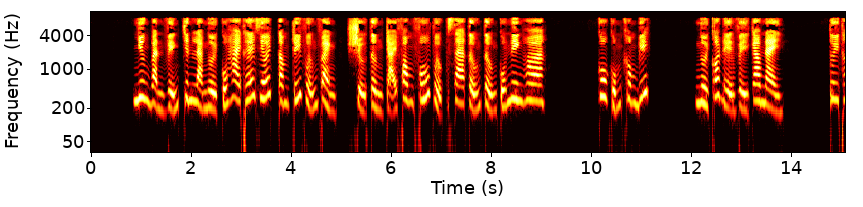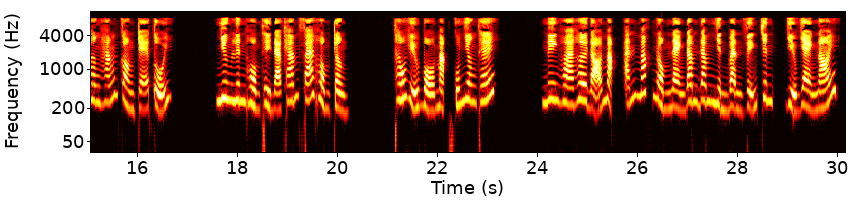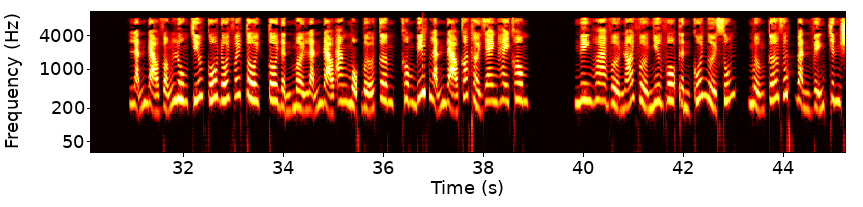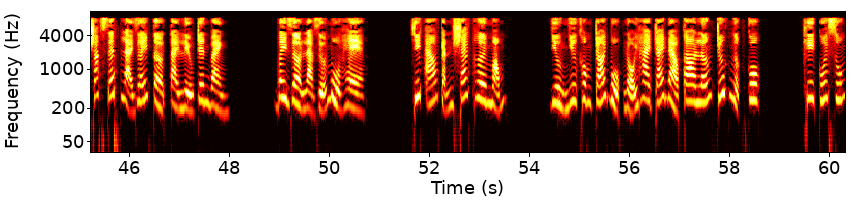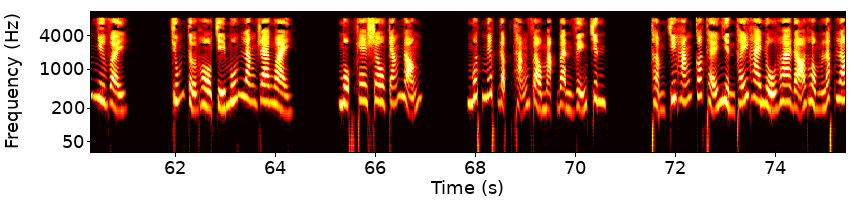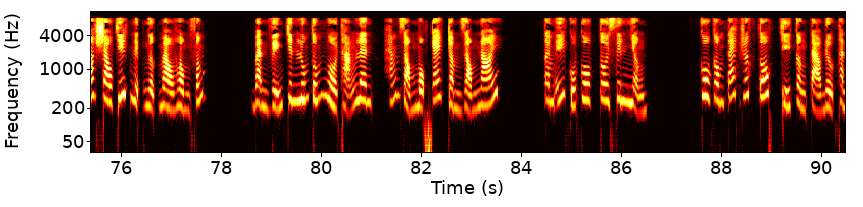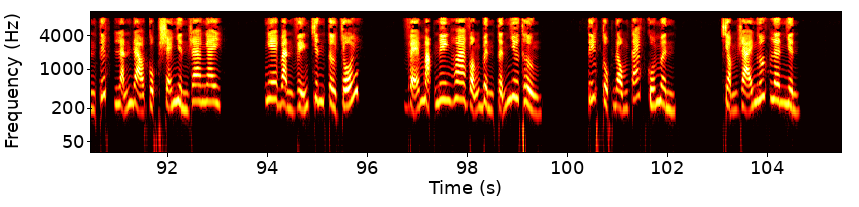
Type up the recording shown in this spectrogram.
Nhưng Bành Viễn Chinh là người của hai thế giới tâm trí vững vàng, sự từng trải phong phú vượt xa tưởng tượng của Niên Hoa. Cô cũng không biết. Người có địa vị cao này. Tuy thân hắn còn trẻ tuổi. Nhưng linh hồn thì đã khám phá hồng trần. Thấu hiểu bộ mặt của nhân thế. Niên hoa hơi đỏ mặt, ánh mắt nồng nàn đăm đăm nhìn Bành Viễn Chinh, dịu dàng nói. Lãnh đạo vẫn luôn chiếu cố đối với tôi, tôi định mời lãnh đạo ăn một bữa cơm, không biết lãnh đạo có thời gian hay không. Niên hoa vừa nói vừa như vô tình cúi người xuống, Mượn cớ giúp Bành Viễn Chinh sắp xếp lại giấy tờ tài liệu trên bàn. Bây giờ là giữa mùa hè. Chiếc áo cảnh sát hơi mỏng. Dường như không trói buộc nổi hai trái đào to lớn trước ngực cô. Khi cúi xuống như vậy, chúng tự hồ chỉ muốn lăn ra ngoài. Một khe sâu trắng nõn. Mút miếp đập thẳng vào mặt Bành Viễn Chinh. Thậm chí hắn có thể nhìn thấy hai nụ hoa đỏ hồng lấp ló sau chiếc nịp ngực màu hồng phấn. Bành viễn Chinh lúng túng ngồi thẳng lên, hắn giọng một cái trầm giọng nói. Tâm ý của cô, tôi xin nhận. Cô công tác rất tốt, chỉ cần tạo được thành tích lãnh đạo cục sẽ nhìn ra ngay. Nghe Bành Viễn Chinh từ chối. Vẻ mặt niên hoa vẫn bình tĩnh như thường tiếp tục động tác của mình. Chậm rãi ngước lên nhìn.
